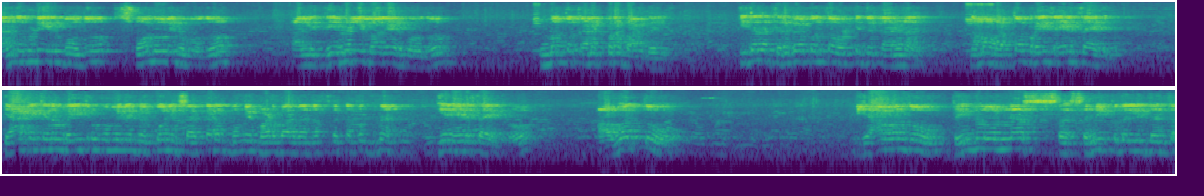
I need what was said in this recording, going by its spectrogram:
ನಂದಗುಡಿ ಇರ್ಬೋದು ಸೋಲೂರು ಇರ್ಬೋದು, ಅಲ್ಲಿ ದೇವನಹಳ್ಳಿ ಭಾಗ ಇರ್ಬೋದು ಮತ್ತು ಕನಕಪುರ ಭಾಗದಲ್ಲಿ. ಇದನ್ನ ತರಬೇಕು ಅಂತ ಹೊರಟಿದ್ದ ಕಾರಣ ನಮ್ಮ ಮತ್ತೊಬ್ಬ ರೈತರು ಹೇಳ್ತಾ ಇದ್ರು. ಯಾಕೆ ನಮ್ಮ ರೈತರ ಭೂಮಿನೇ ಬೇಕು, ನೀವು ಸರ್ಕಾರದ ಭೂಮಿ ಮಾಡಬಾರ್ದು ಅನ್ನತಕ್ಕಂಥದ್ದನ್ನ ಏನ್ ಹೇಳ್ತಾ ಇದ್ರು? ಅವತ್ತು ಯಾವೊಂದು ಬೆಂಗಳೂರಿನ ಸಮೀಪದಲ್ಲಿದ್ದಂತ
